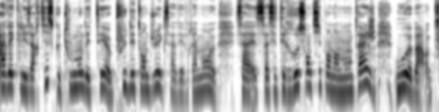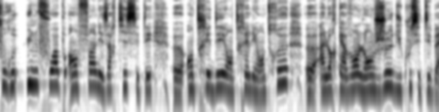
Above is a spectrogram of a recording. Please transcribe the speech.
avec les artistes, que tout le monde était plus détendu et que ça avait vraiment, ça, ça s'était ressenti pendant le montage, où bah, pour une fois, enfin, les artistes s'étaient entraidés entre elles et entre eux, alors qu'avant l'enjeu, du coup, c'était bah,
